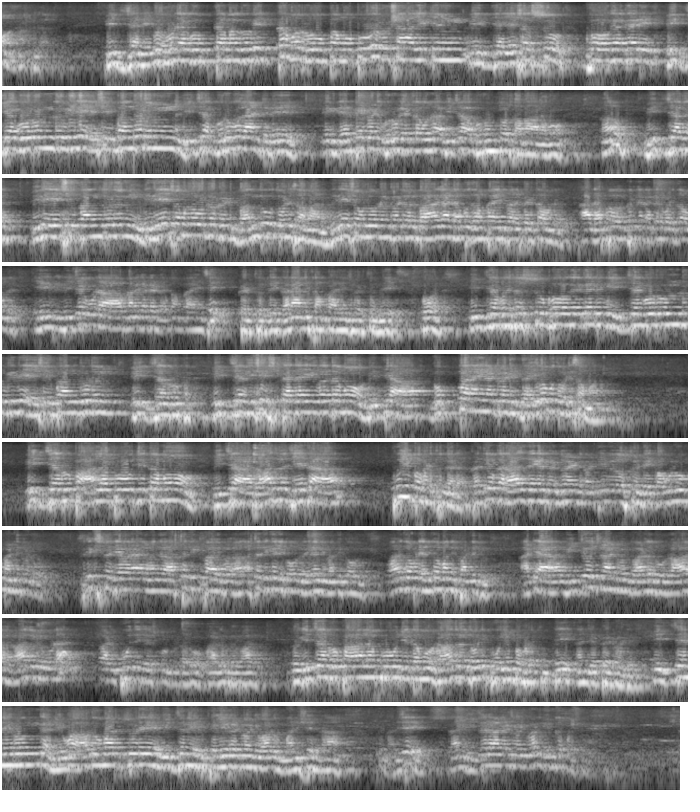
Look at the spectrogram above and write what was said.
విద్య నిగూఢ గుప్తమగు విత్తము రూపము పూరుషాలికి విద్య యశస్సు భోగగరి విద్య గురుండు విదేశీ బంధుడు విద్య గురువు లాంటిది. మీకు నేర్పేటువంటి గురువులు ఎట్లా ఉన్నా విద్య గురువుతో సమానము. విద్య విదేశీ బంధుడు విదేశంలో ఉన్నటువంటి బంధువుతో సమానం. విదేశంలో ఉన్నటువంటి వాళ్ళు బాగా డబ్బు సంపాదించి పెడతా ఉండేది ఆ డబ్బు ఎవరికైనా అక్కడ పెడతా ఉండేది ఈ విద్య కూడా మనకంటే డబ్బు సంపాదించి పెడుతుంది. ధనాన్ని సంపాదించి పెడుతుంది. విద్య వశస్సు భోగకరి విద్య గురుండు విదేశి బంధుడు విద్య రూప విద్య విశిష్ట దైవతము విద్య గొప్పనైనటువంటి దైవముతోటి సమానం. విద్య రూపాల పూజితము విద్య రాజుల చేత పూజింపబడుతుందట. ప్రతి ఒక్క రాజు దగ్గర మీరు చూడండి మన టీవీలో వస్తుంటే కవులు పండితుడు శ్రీకృష్ణ దేవరాయల మంది అష్టదిక్ అష్టదిగ్గజ కవులు ఎనిమిది మంది కవులు వాళ్ళతో కూడా ఎంతో మంది పండితులు. అంటే ఆ విద్య వచ్చినటువంటి వాళ్ళు రా రాజులు కూడా వాళ్ళు పూజ చేసుకుంటుంటారు. వాళ్ళు వాళ్ళు. విద్య రూపాల పూజితము రాజులతోటి పూజింపబడుతుంది అని చెప్పేటువంటిది. విద్య నిరుంగని వాడు మర్చుడే. విద్యని తెలియనటువంటి వాడు మనిషేనా? మనిషే. కానీ విద్య రానటువంటి వాడు ఇంత పశువు.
